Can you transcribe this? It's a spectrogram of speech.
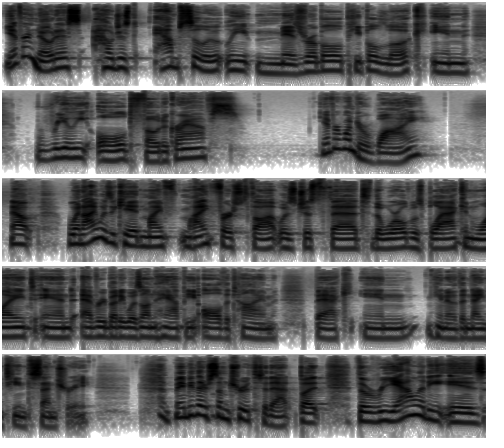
You ever notice how just absolutely miserable people look in really old photographs? You ever wonder why? Now, when I was a kid, my my first thought was just that the world was black and white and everybody was unhappy all the time back in, you know, the 19th century. Maybe there's some truth to that, but the reality is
